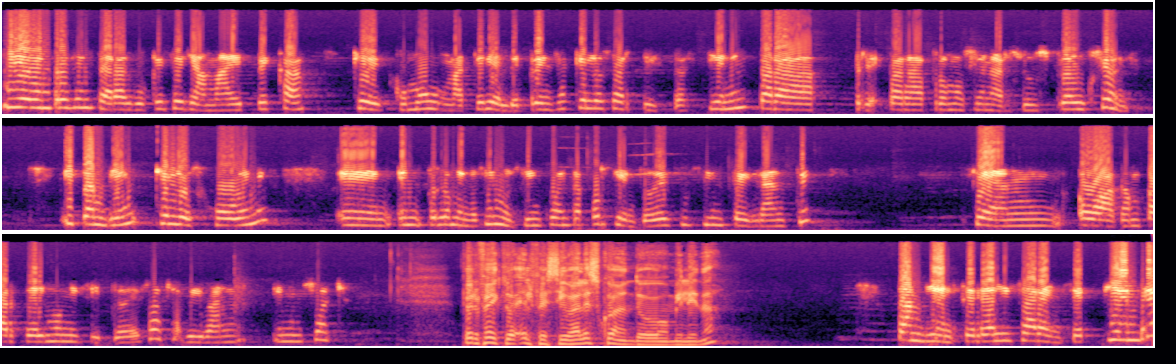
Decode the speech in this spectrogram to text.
y deben presentar algo que se llama EPK, que es como un material de prensa que los artistas tienen para, para promocionar sus producciones. Y también que los jóvenes en, por lo menos en un 50% de sus integrantes sean o hagan parte del municipio de Soacha, vivan en Soacha. Perfecto. ¿El festival es cuando, Milena? También se realizará en septiembre.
